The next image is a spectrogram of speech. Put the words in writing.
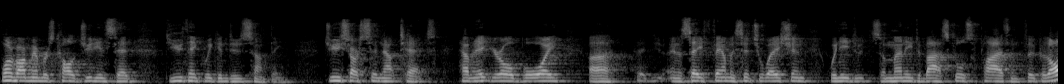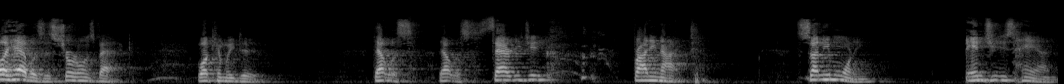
One of our members called Judy and said, Do you think we can do something? Judy starts sending out texts. Have an eight year old boy uh, in a safe family situation. We need some money to buy school supplies and food. Because all he had was his shirt on his back. What can we do? That was, that was Saturday, Judy. Friday night. Sunday morning, in Judy's hand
